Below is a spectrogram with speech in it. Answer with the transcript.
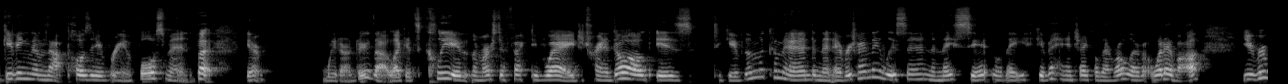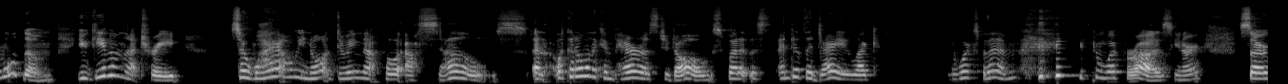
giving them that positive reinforcement. But, you know, we don't do that. Like it's clear that the most effective way to train a dog is to give them a command and then every time they listen and they sit or they give a handshake or they roll over, whatever, you reward them. You give them that treat. So why are we not doing that for ourselves? And like I don't want to compare us to dogs, but at the end of the day, like it works for them. it can work for us, you know? So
